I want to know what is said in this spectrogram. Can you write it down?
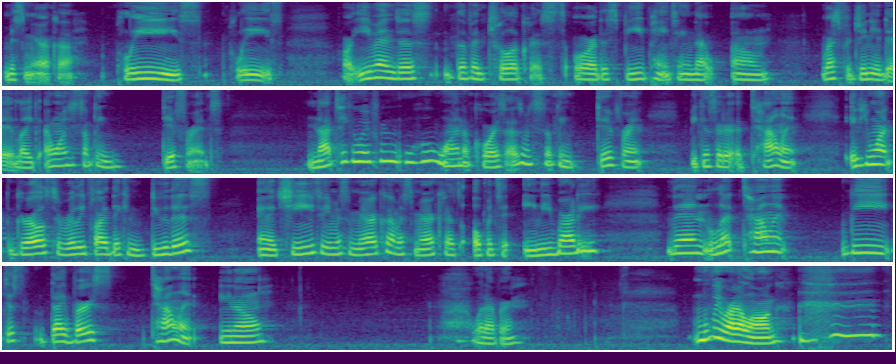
Miss America. Please, please. Or even just the ventriloquist or the speed painting that um, West Virginia did. Like, I want to see something different. Not taken away from who won, of course. I just want to see something different be considered a talent. If you want girls to really feel like they can do this and achieve to be Miss America, Miss America is open to anybody, then let talent be just diverse talent, you know? Whatever. Moving right along.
